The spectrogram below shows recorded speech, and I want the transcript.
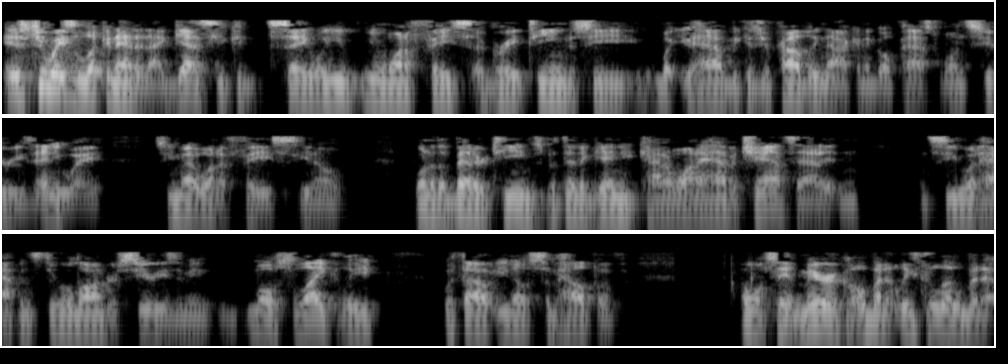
there's two ways of looking at it, I guess. You could say, well, you, you want to face a great team to see what you have because you're probably not going to go past one series anyway. So you might want to face, you know, one of the better teams, but then again, you kind of want to have a chance at it. And and see what happens through a longer series. I mean, most likely without, you know, some help of, I won't say a miracle, but at least a little bit of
